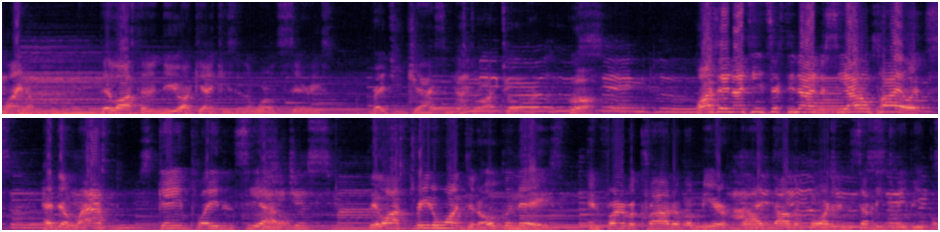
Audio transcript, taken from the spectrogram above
lineup. They lost to the New York Yankees in the World Series. Reggie Jackson, Mr. October. This 1969, the Seattle Pilots had their last game played in Seattle. They lost 3 to 1 to the Oakland A's in front of a crowd of a mere 5,473 people.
